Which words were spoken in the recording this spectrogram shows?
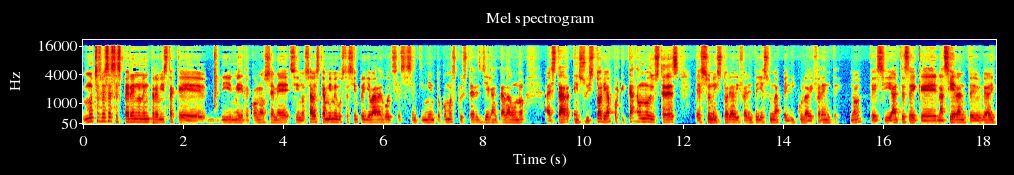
muchas veces esperen una entrevista que me reconoce, me, si no sabes que a mí me gusta siempre llevar algo, ese, ese sentimiento, cómo es que ustedes llegan cada uno a estar en su historia, porque cada uno de ustedes es una historia diferente y es una película diferente, ¿no? Que si antes de que nacieran te hubiera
